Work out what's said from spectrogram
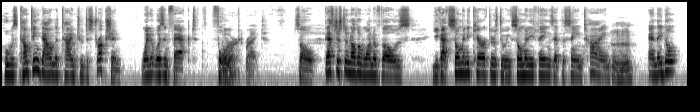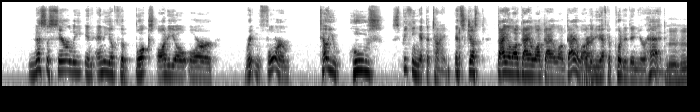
who was counting down the time to destruction when it was in fact Ford. Ford, right. So that's just another one of those. You got so many characters doing so many things at the same time, Mm-hmm. and they don't necessarily, in any of the books, audio, or written form, tell you who's speaking at the time. It's just dialogue, dialogue, dialogue, dialogue, Right. and you have to put it in your head. Mm-hmm.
